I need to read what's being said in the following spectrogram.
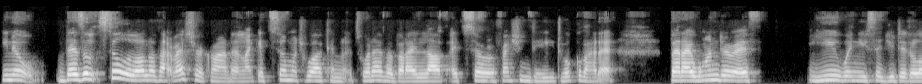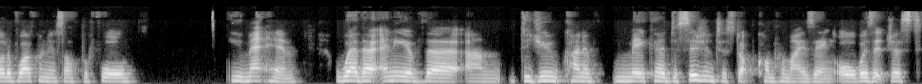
you know there's a, still a lot of that rhetoric around it like it's so much work and it's whatever but i love it's so refreshing to hear you talk about it but I wonder if you, when you said you did a lot of work on yourself before you met him, whether any of the, um, did you kind of make a decision to stop compromising, or was it just,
